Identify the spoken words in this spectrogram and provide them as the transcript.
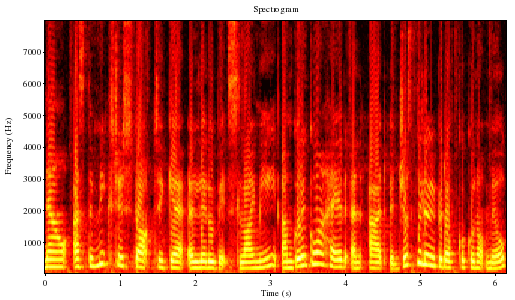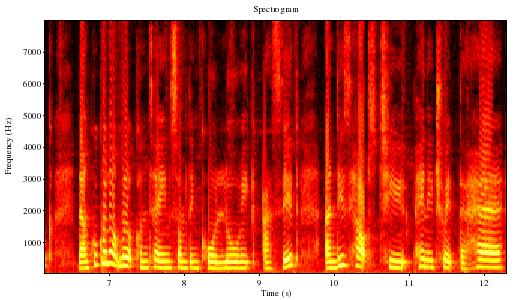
Now, as the mixture start to get a little bit slimy, I'm going to go ahead and add just a little bit of coconut milk. Now, coconut milk contains something called lauric acid and this helps to penetrate the hair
